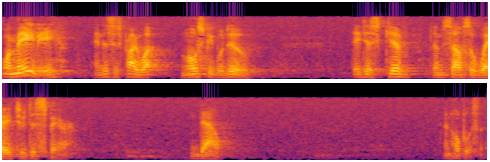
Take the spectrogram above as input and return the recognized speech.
Or maybe, and this is probably what most people do, they just give themselves away to despair, doubt, and hopelessness.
